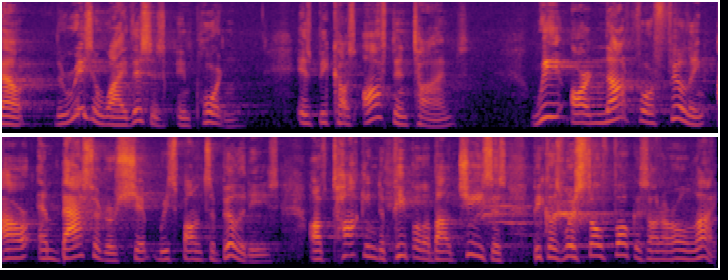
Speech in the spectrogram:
Now, the reason why this is important is because oftentimes we are not fulfilling our ambassadorship responsibilities of talking to people about Jesus because we're so focused on our own life.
